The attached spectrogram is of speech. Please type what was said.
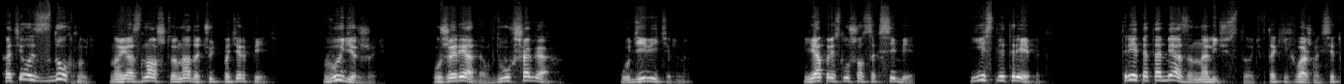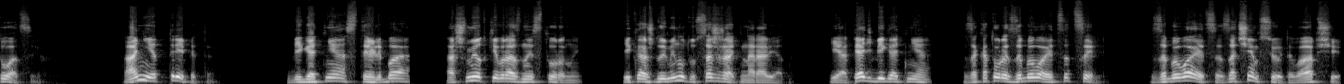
Хотелось сдохнуть, но я знал, что надо чуть потерпеть. Выдержать. Уже рядом, в двух шагах. Удивительно. Я прислушался к себе. Есть ли трепет? Трепет обязан наличествовать в таких важных ситуациях. А нет трепета. Беготня, стрельба, ошметки в разные стороны. И каждую минуту сожрать норовят. И опять беготня, за которой забывается цель. Забывается, зачем все это вообще.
